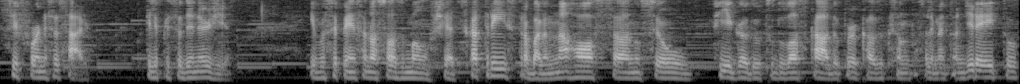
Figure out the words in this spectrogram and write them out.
se for necessário, porque ele precisa de energia. E você pensa nas suas mãos cheias de cicatriz, trabalhando na roça, no seu fígado tudo lascado por causa que você não está se alimentando direito,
